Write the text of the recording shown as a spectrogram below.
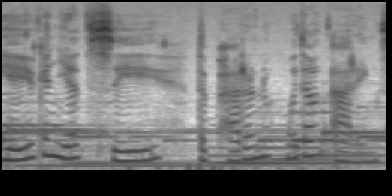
Here you can yet see the pattern without addings.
